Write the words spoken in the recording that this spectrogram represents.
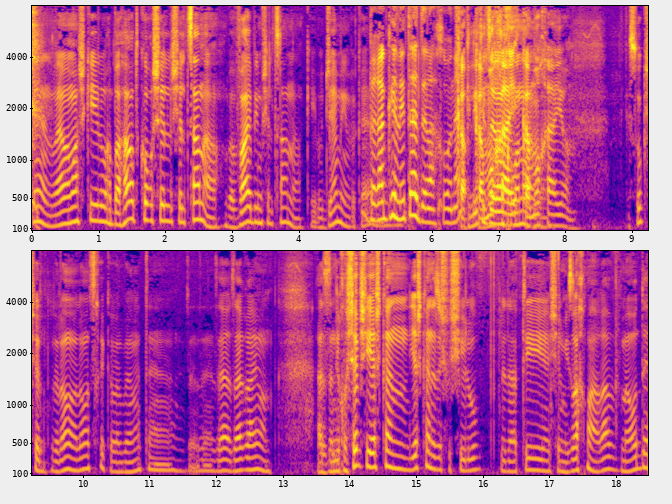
כן, הוא היה ממש כאילו בהארדקור של, של צנעה, בווייבים של צנעה, כאילו ג'מים וכאלה. ורק גילית את זה לאחרונה. גיליתי את זה לאחרונה. כמוך היום. סוג של, זה לא, לא מצחיק, אבל באמת, אה, זה, זה, זה, זה הרעיון. אז אני חושב שיש כאן, יש כאן איזשהו שילוב, לדעתי, של מזרח-מערב, מאוד, אה,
